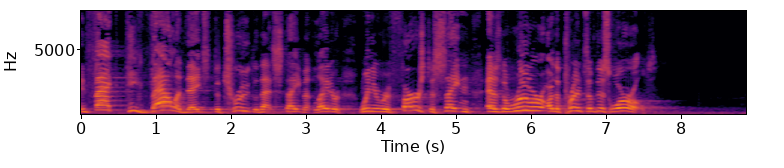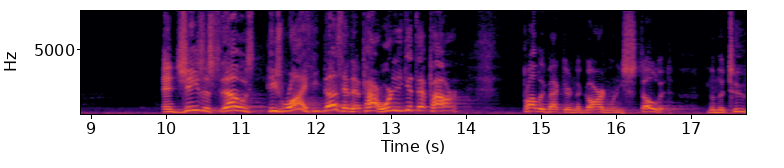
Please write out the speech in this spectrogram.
In fact, he validates the truth of that statement later when he refers to Satan as the ruler or the prince of this world. And Jesus knows he's right. He does have that power. Where did he get that power? Probably back there in the garden when he stole it from the two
